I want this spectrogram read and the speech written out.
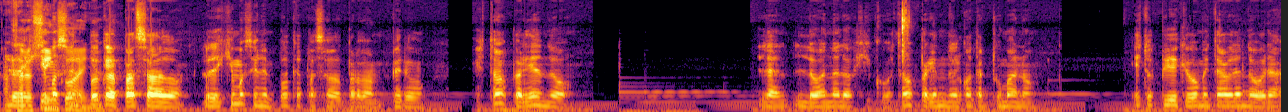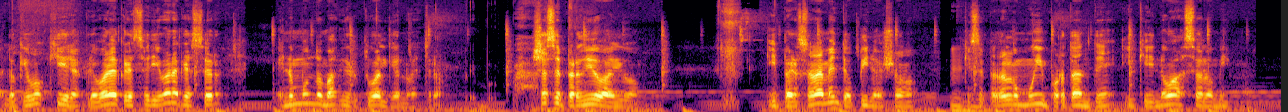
Hasta lo dijimos 5 en el años. podcast pasado, lo dijimos en el podcast pasado, perdón, pero estamos perdiendo la- lo analógico, estamos perdiendo el contacto humano. Estos pibes que vos me estás hablando ahora, lo que vos quieras, pero van a crecer y van a crecer en un mundo más virtual que el nuestro. Ya se perdió algo. Y personalmente opino yo que se perdió algo muy importante y que no va a ser lo mismo.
